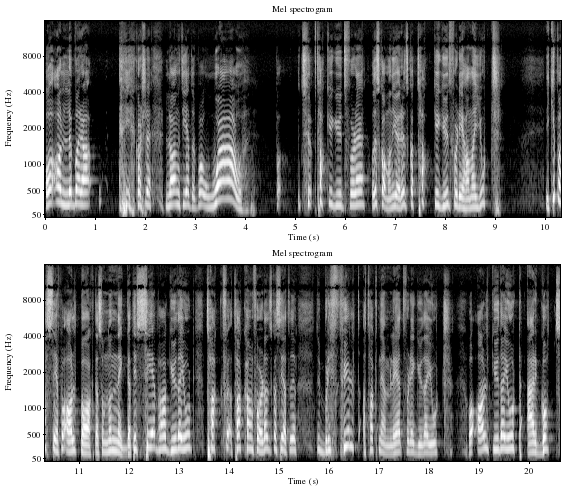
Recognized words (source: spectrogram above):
Og alle bare Kanskje lang tid etterpå Wow! Takke Gud for det. Og det skal man gjøre. Du skal takke Gud for det han har gjort. Ikke bare se på alt bak deg som noe negativt. Se hva Gud har gjort. Takk, takk han for det. Du skal si at du blir fylt av takknemlighet for det Gud har gjort. Og alt Gud har gjort, er godt.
